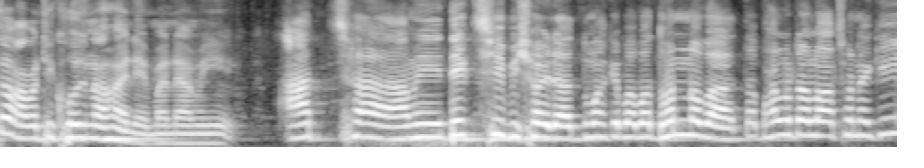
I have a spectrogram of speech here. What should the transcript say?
তো আমার ঠিক খোঁজ না হয়নি মানে আমি আচ্ছা আমি দেখছি বিষয়টা। তোমাকে বাবা ধন্যবাদ। তা ভালো টালো আছো নাকি?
